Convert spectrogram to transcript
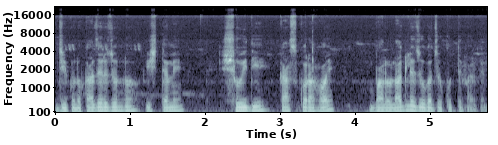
যে কোনো কাজের জন্য ইস্টামে সই দিয়ে কাজ করা হয়, ভালো লাগলে যোগাযোগ করতে পারবেন।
